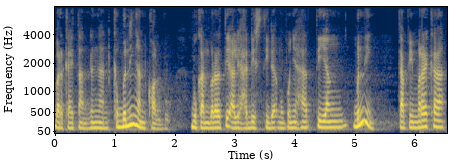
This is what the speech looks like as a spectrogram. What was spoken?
berkaitan dengan kebeningan kolbu. Bukan berarti ahli hadis tidak mempunyai hati yang bening, tapi mereka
